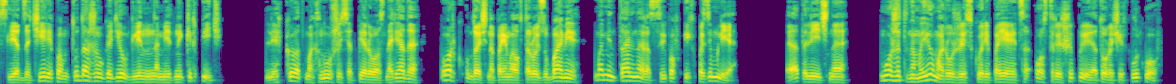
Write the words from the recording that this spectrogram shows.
Вслед за черепом туда же угодил глиномедный кирпич. Легко отмахнувшись от первого снаряда, орк удачно поймал второй зубами, моментально рассыпав их по земле. Отлично. Может, на моем оружии вскоре появятся острые шипы от орочих клыков.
